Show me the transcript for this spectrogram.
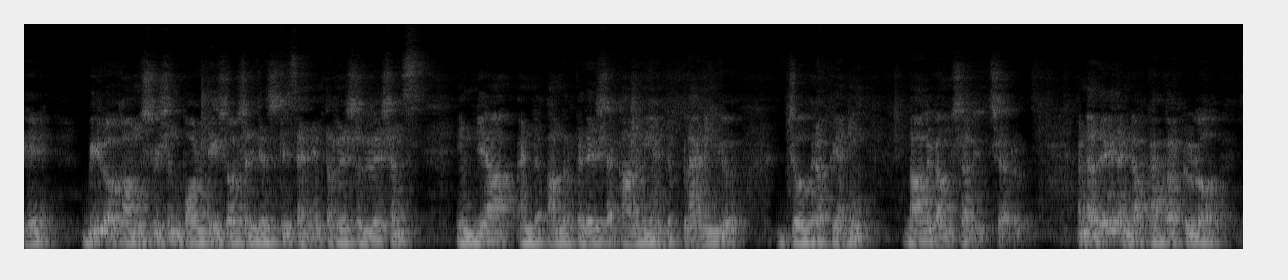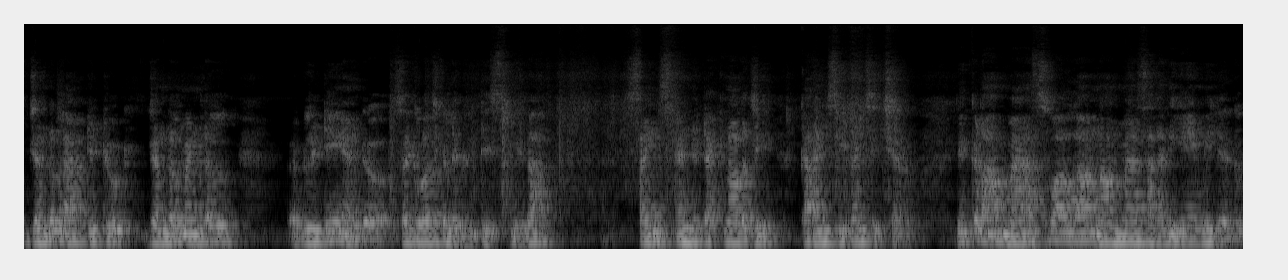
ఏ బిలో constitution polity social justice and international relations India and Andhra Pradesh economy and planning geography అని నాలుగు అంశాలు ఇచ్చారు. అండ్ అదేవిధంగా పేపర్ టూలో general aptitude general mental ability and psychological abilities మీద science and technology currents events ఇచ్చారు. ఇక్కడ మ్యాథ్స్ వల్ల నాన్ మ్యాథ్స్ అనేది ఏమీ లేదు.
